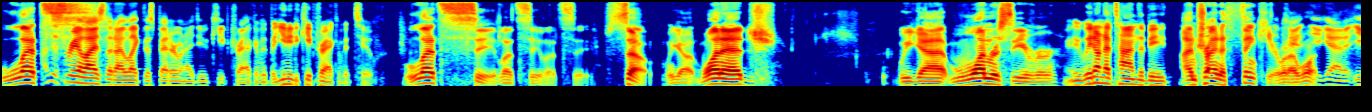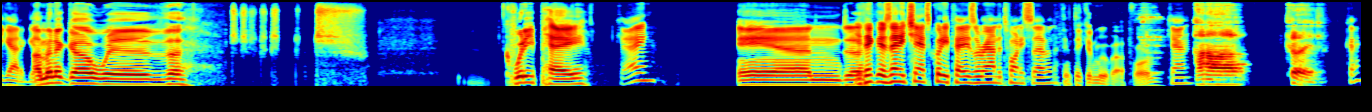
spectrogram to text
let's. I just realized that I like this better when I do keep track of it, but you need to keep track of it too. Let's see. Let's see. Let's see. So we got one edge. We got one receiver. We don't have time to be. I'm trying to think here what I want. you got it. You got to go. I'm gonna go with Kwity Paye Okay. and uh, You think there's any chance Kwity Paye's around to 27? I think they could move up for him. Ken? Uh, could. Okay.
